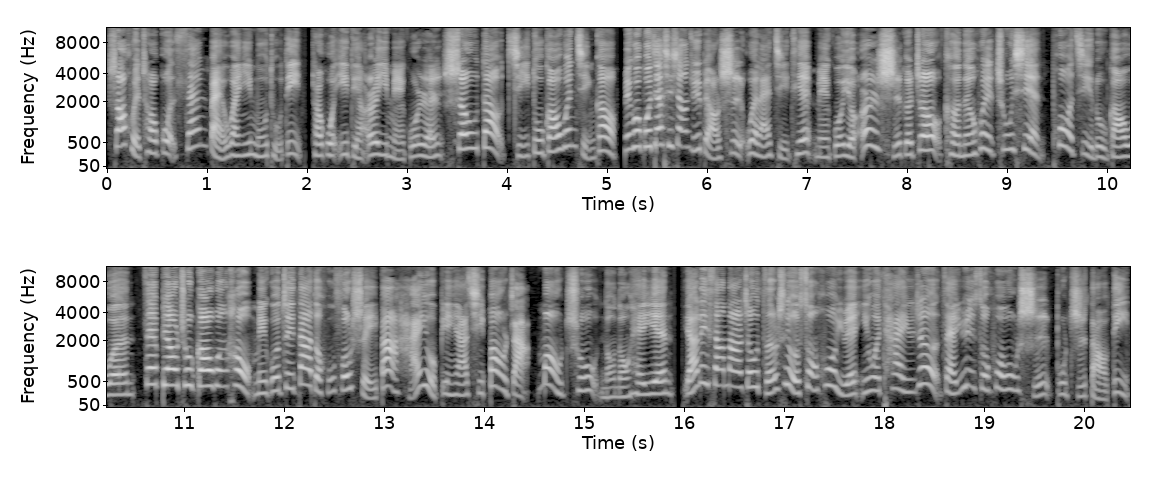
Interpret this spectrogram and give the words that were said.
烧毁超过三百万英亩土地，超过一点二亿美国人收到极度高温警告。美国国家气象局表示，未来几天美国有二十个州可能会出现破纪录高温。在飙出高温后，美国最大的胡佛水坝还有变压器爆炸，冒出浓浓黑烟。亚利桑那州则是有送货员因为太热，在运送货物时不知倒地，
